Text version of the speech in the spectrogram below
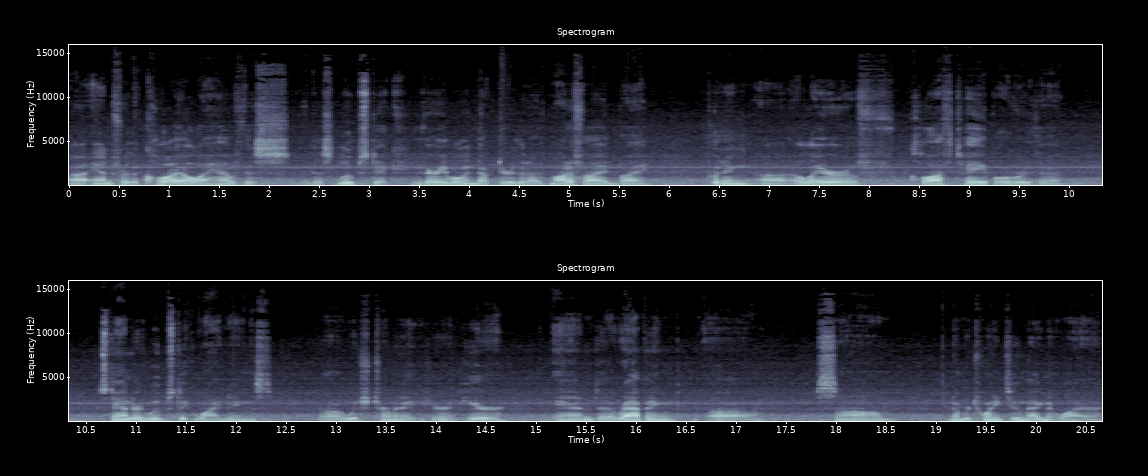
uh, and for the coil, I have this this loop stick variable inductor that I've modified by putting uh, a layer of cloth tape over the standard loop stick windings, uh, which terminate here and here, and uh, wrapping uh, some number 22 magnet wire.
